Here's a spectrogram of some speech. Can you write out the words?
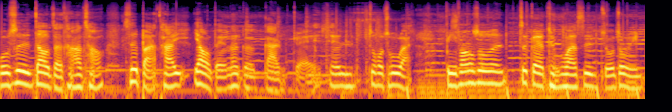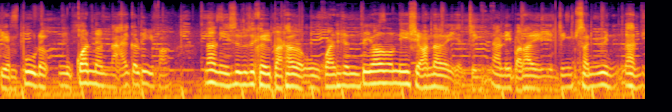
不是照着他抄，是把他要的那个感觉先做出来。比方说，这个图画是着重于脸部的五官的哪一个地方？那你是不是可以把他的五官先，比方说你喜欢他的眼睛，那你把他的眼睛神韵，那你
